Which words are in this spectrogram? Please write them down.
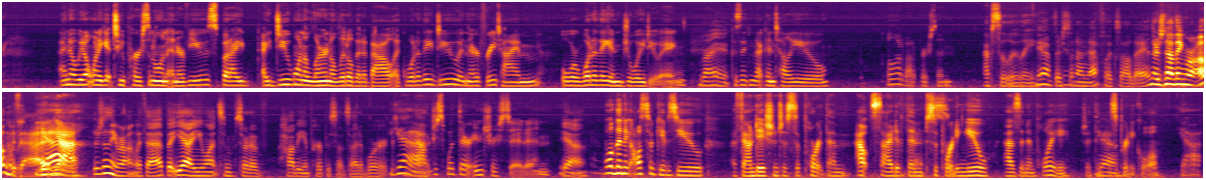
I know we don't want to get too personal in interviews, but I, I do want to learn a little bit about like what do they do in their free time or what do they enjoy doing? Right. Because I think that can tell you a lot about a person. Absolutely. Yeah, if they're yeah. sitting on Netflix all day, and there's nothing wrong with that. Yeah. yeah. There's nothing wrong with that, but yeah, you want some sort of hobby and purpose outside of work. Yeah, yeah. just what they're interested in. Yeah. Well, then it also gives you a foundation to support them outside of them yes. supporting you as an employee, which I think is pretty cool. Yeah.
